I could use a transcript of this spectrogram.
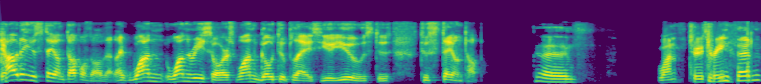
Yep. How do you stay on top of all that? Like one one resource, one go to place you use to to stay on top. Um, One, two, Twitter, three.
